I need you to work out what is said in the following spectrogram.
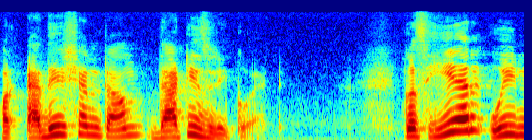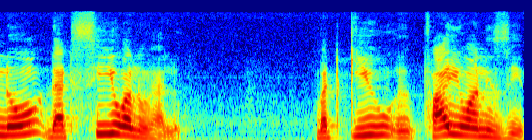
or adhesion term that is required because here we know that C 1 value, but q phi 1 is 0.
